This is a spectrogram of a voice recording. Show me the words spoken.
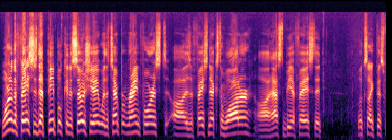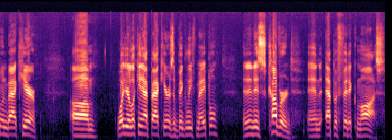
One of the faces that people can associate with a temperate rainforest uh, is a face next to water. Uh, it has to be a face that looks like this one back here. Um, what you're looking at back here is a big leaf maple, and it is covered in epiphytic moss.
